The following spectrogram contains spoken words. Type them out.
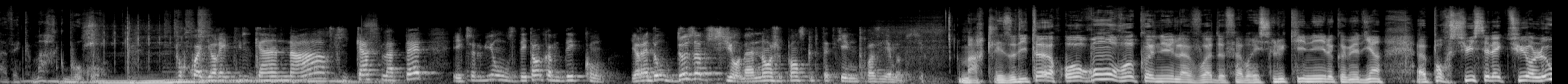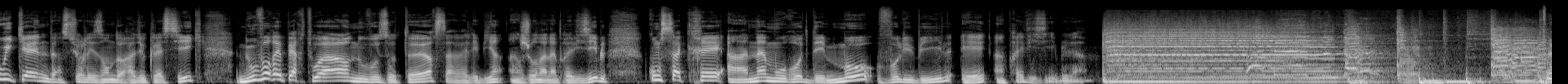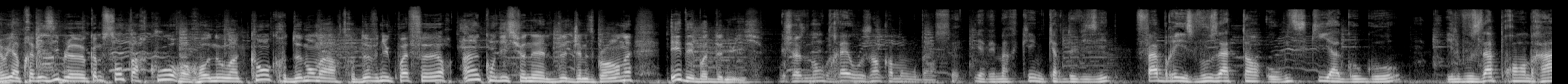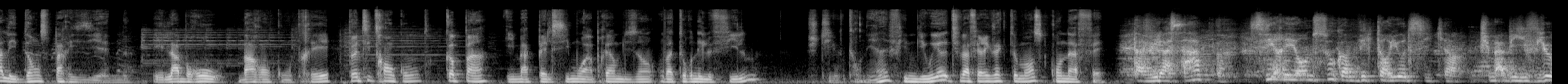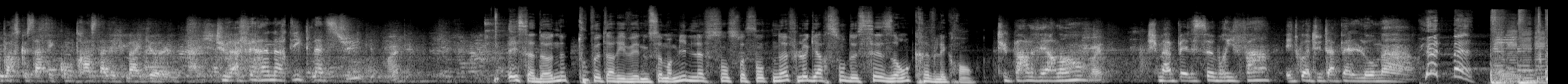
avec Marc Bourreau. Pourquoi y aurait-il qu'un art qui casse la tête et que celui où on se détend comme des cons? Il y aurait donc deux options. Maintenant, je pense que peut-être qu'il y a une troisième option. Marc, les auditeurs auront reconnu la voix de Fabrice Lucchini. Le comédien euh, poursuit ses lectures le week-end sur les ondes de Radio Classique. Nouveau répertoire, nouveaux auteurs, ça valait bien un journal imprévisible consacré à un amoureux des mots volubiles et imprévisibles. Oui, imprévisible comme son parcours, Renaud, un cancre de Montmartre, devenu coiffeur inconditionnel de James Brown et des boîtes de nuit. Je montrais aux gens comment on dansait. Il y avait marqué une carte de visite. Fabrice vous attend au whisky à gogo. Il vous apprendra les danses parisiennes. Et Labro m'a rencontré. Petite rencontre, copain. Il m'appelle six mois après en me disant on va tourner le film. Je dis, tourner un film Il dit, oui, tu vas faire exactement ce qu'on a fait. T'as vu la sape? Ciré en dessous comme Victorio de Sica. Je m'habille vieux parce que ça fait contraste avec ma gueule. Tu vas faire un article là-dessus? Ouais. Et ça donne, tout peut arriver. Nous sommes en 1969, le garçon de 16 ans crève l'écran. Tu parles verlan? Ouais. Je m'appelle Sebrifin et toi tu t'appelles Lomar.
